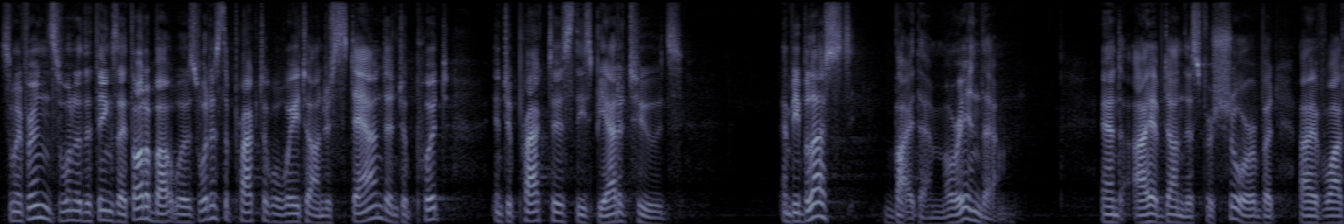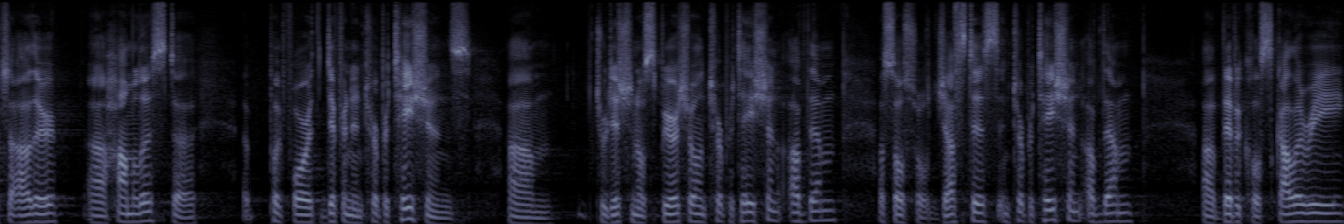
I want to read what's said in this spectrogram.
So, my friends, one of the things I thought about was what is the practical way to understand and to put into practice these Beatitudes and be blessed by them or in them. And I have done this for sure, but I've watched other uh, homilists uh, put forth different interpretations, um, traditional spiritual interpretation of them, a social justice interpretation of them, biblical scholarly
